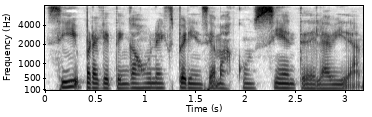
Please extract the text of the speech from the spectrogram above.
¿sí? Para que tengas una experiencia más consciente de la vida,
